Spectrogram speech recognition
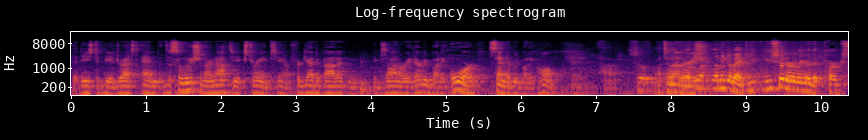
that needs to be addressed. And the solution are not the extremes. You know, forget about it and exonerate everybody, or send everybody home. Uh, So That's let- another let- issue. Let me go back. You, you said earlier that Parks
